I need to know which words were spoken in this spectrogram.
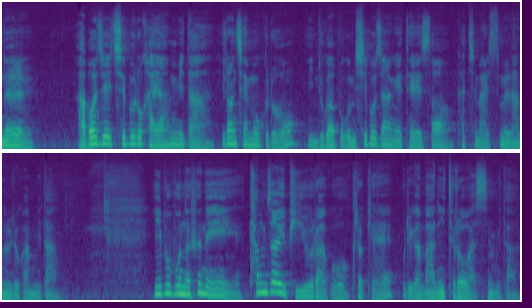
오늘 아버지의 집으로 가야 합니다. 이런 제목으로 이 누가복음 15장에 대해서 같이 말씀을 나누려고 합니다. 이 부분은 흔히 탕자의 비유라고 그렇게 우리가 많이 들어왔습니다.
